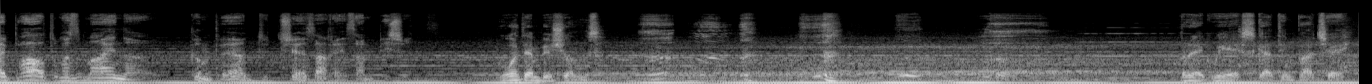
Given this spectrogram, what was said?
My part was minor compared to Cesare's ambitions. What ambitions? Requiescat in pace.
